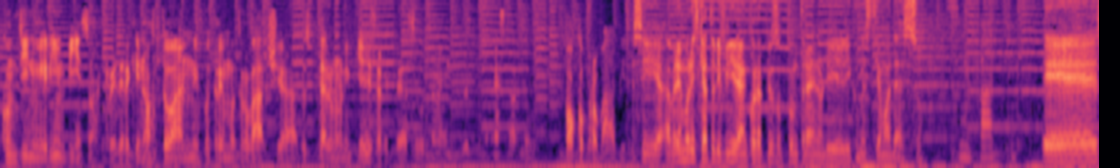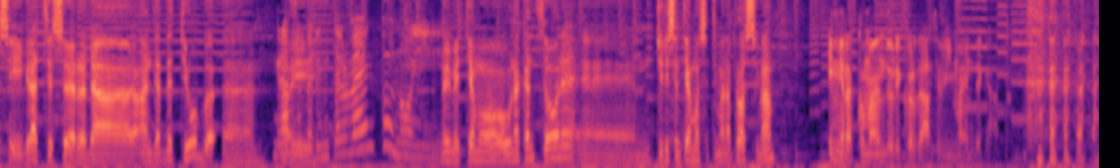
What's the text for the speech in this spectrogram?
continui rinvii, insomma, credere che in 8 anni potremmo trovarci ad ospitare un'Olimpiadi sarebbe assolutamente è stato poco probabile. Sì, avremmo rischiato di finire ancora più sotto un treno di, di come stiamo adesso. Sì, infatti. E sì, grazie Sir da Under the Tube. Eh, grazie noi, per l'intervento. Noi... noi mettiamo una canzone. Eh, ci risentiamo settimana prossima. E mi raccomando, ricordatevi Mind the Gap.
